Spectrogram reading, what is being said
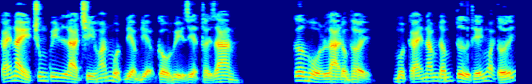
Cái này trung quy là trì hoãn một điểm địa cầu hủy diệt thời gian. Cơ hồ là đồng thời, một cái nắm đấm từ thế ngoại tới,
